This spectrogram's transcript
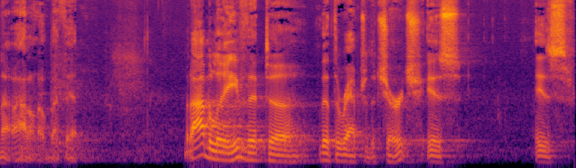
No, I don't know about that. But I believe that, uh, that the rapture of the church is, is,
